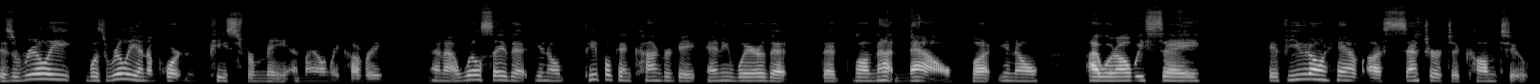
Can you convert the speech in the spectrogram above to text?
is really was really an important piece for me and my own recovery. And I will say that, you know, people can congregate anywhere that, that, well, not now, but, you know, I would always say if you don't have a center to come to,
